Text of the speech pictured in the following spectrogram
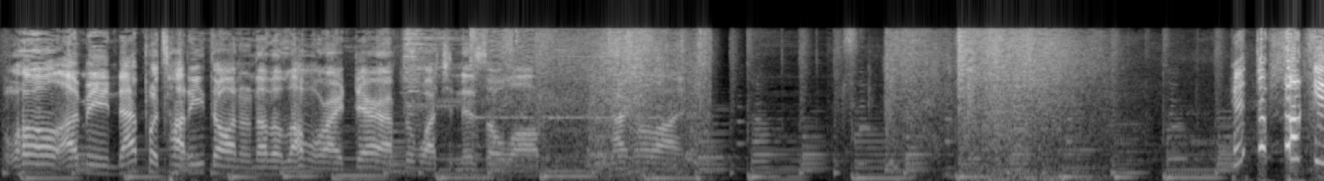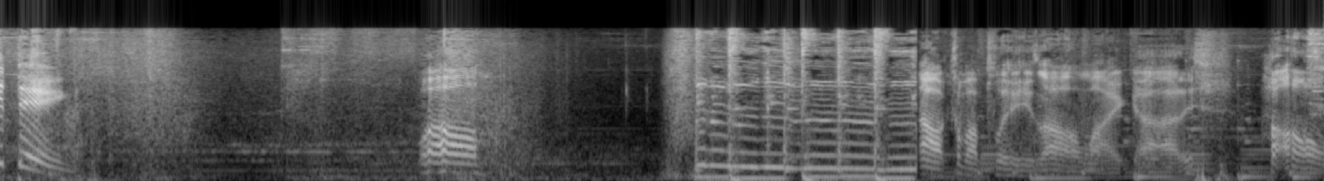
Well, I mean, that puts Hanito on another level right there after watching this Olaf. Not gonna lie. Hit the fucking thing! Well... Oh, come on, please. Oh my god. Oh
